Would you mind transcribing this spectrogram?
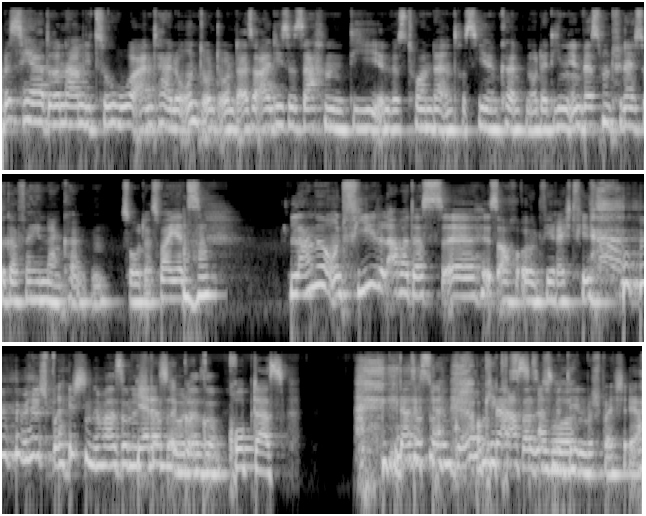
bisher drin haben, die zu hohe Anteile und, und, und. Also all diese Sachen, die Investoren da interessieren könnten oder die ein Investment vielleicht sogar verhindern könnten. So, das war jetzt mhm. lange und viel, aber das äh, ist auch irgendwie recht viel. Wir sprechen immer so eine ja, Stunde das, oder so. Grob das. Das ist so im Groben okay, krass, das, was ich also, mit denen bespreche, ja.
